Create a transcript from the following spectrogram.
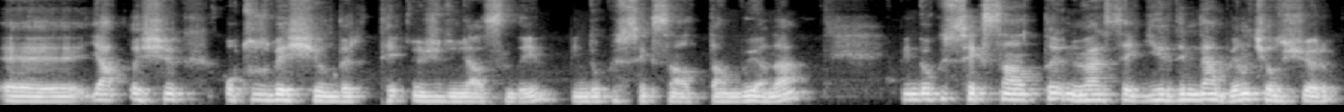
Ee, yaklaşık 35 yıldır teknoloji dünyasındayım. 1986'dan bu yana. 1986'da üniversiteye girdiğimden bu yana çalışıyorum.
